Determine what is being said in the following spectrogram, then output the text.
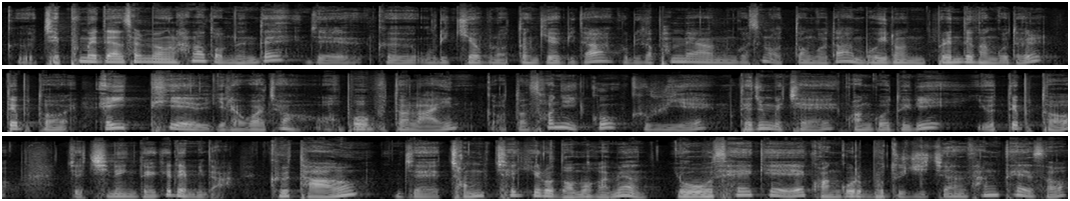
그 제품에 대한 설명은 하나도 없는데 이제 그 우리 기업은 어떤 기업이다, 우리가 판매하는 것은 어떤 거다, 뭐 이런 브랜드 광고들 때부터 ATL이라고 하죠. Above the Line 그 어떤 선이 있고 그 위에 대중매체 광고들이 이때부터 이제 진행되게 됩니다. 그 다음 이제 정체기로 넘어가면 요 세 개의 광고를 모두 유지한 상태에서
